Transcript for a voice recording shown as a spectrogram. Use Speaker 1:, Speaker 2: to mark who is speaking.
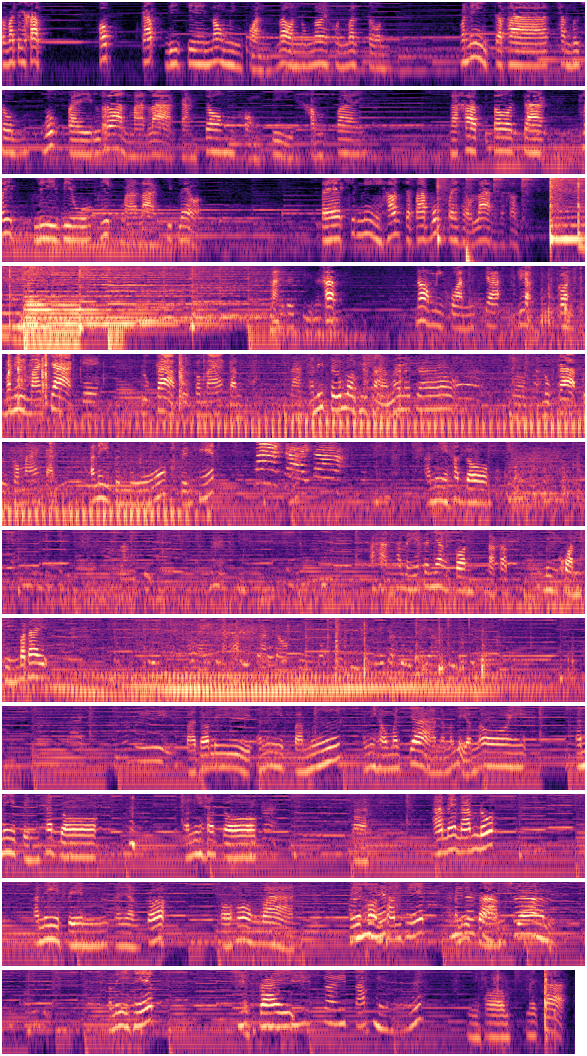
Speaker 1: สวัสดีครับ พบกับดีเจน้องมิงขวัญดอนนุ่งน้อยคนบ้านตน วันนี้จะพาท่านผู้ชมบุกไปร้านมาล่ากลางจ้องของปีคำไฟนะครับ ต่อจากคลิปรีวิวพริกมาล่าคลิปแล้ว แต่คลิปนี้เขาจะพาบุกไปแถวร้านนะครับมา
Speaker 2: ไม่ได้สีนะ
Speaker 1: ครับ น้องมีควันจะเรียกก่อนวันนี้มาจากแกลูกก้าปลูกกระม้ากันนะ
Speaker 2: อันนี้เติมรอบที่สามแล้วนะเจ้า
Speaker 1: ลูกก้าปลูกกระม้ากัน อันนี้เป็นหมูเป็นเฮ็ดป้าจ่ายจ้าอันนี้ฮัทดอกอาหารทะเลเป็นย่างก่อนนะครับ มีควันกินบ่ได้ ดอลลี่ อันนี้ปลาหมึก อันนี้เฮามาจ้านะมันเหลียมน้อย อันนี้เป็นฮัดดอก อันนี้ฮัดดอกอะอันแนะนำดู อันนี้เป็นอันอย่างก็ขอห้องว่าเบคอนพันเพชร
Speaker 2: อันนี้ได้สามชั้น
Speaker 1: อันนี้เฮ็ด
Speaker 2: ชีส
Speaker 1: ไส้
Speaker 2: ชีสไส้ตับหมู
Speaker 1: มีพอเมก้าอันนี้พอเป็นชิ้นอันนี้น้ำซอสเห
Speaker 2: ลังว่าดอนมูนน่ะเจ้าม้า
